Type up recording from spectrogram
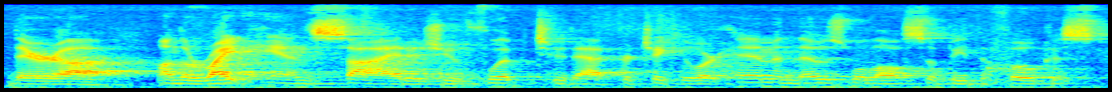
They're uh, on the right hand side as you flip to that particular hymn, and those will also be the focus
